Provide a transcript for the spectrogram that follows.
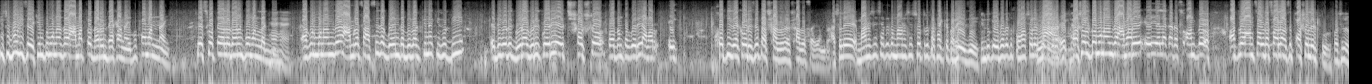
কিছু বলিছে কিন্তু মনে হয় আমার তো ধরুন দেখা নাই প্রমাণ নাই। করতে ধরুন প্রমাণ লাগবে। হ্যাঁ হ্যাঁ। এখন মনে হয় যে আমরা চাচ্ছি যে গোয়েন্দা বিভাগ কিনে কিছু দিই এদিক ওদিক ঘোরাঘুরি করি ষষ্ঠ তদন্ত করি আমার এই ক্ষতি যে করেছে তার সাজা সাজা চাই আমরা। আসলে মানুষের সাথে তো মানুষের শত্রুতা থাকতে পারে। জি, জি। কিন্তু এইভাবে তো ফসলের না। ফসল তো মনে হয় যে আমার এই- এই এলাকাটা অন্ত অত্র অঞ্চলটা চলে আছে ফসলের পুর। ফসলের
